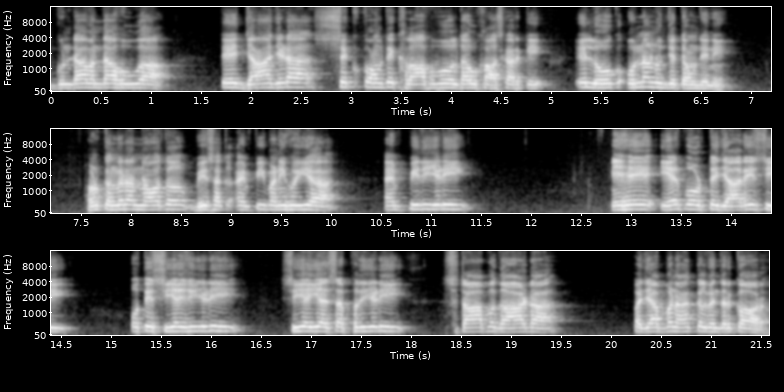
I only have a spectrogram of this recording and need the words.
ਗੁੰਡਾ ਬੰਦਾ ਹੋਊਗਾ, ਤੇ ਜਾਂ ਜਿਹੜਾ ਸਿੱਖ ਕੌਮ ਦੇ ਖਿਲਾਫ ਬੋਲਦਾ ਉਹ ਖਾਸ ਕਰਕੇ, ਇਹ ਲੋਕ ਉਹਨਾਂ ਨੂੰ ਜਿਤਾਉਂਦੇ ਨੇ। ਹੁਣ ਕੰਗਣਾ ਰਣੌਤ ਬੇਸ਼ੱਕ ਐਮਪੀ ਬਣੀ ਹੋਈ ਆ ਐਮਪੀ ਦੀ ਜਿਹੜੀ ਇਹ 에ਅਰਪੋਰਟ ਤੇ ਜਾ ਰਹੀ ਸੀ ਉੱਤੇ ਸੀਆਈਸੀ ਜਿਹੜੀ ਸੀਆਈਐਸਐਫ ਦੀ ਜਿਹੜੀ ਸਟਾਫ ਗਾਰਡ ਆ ਪੰਜਾਬਣ ਆ ਕੁਲਵਿੰਦਰ ਕੌਰ।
